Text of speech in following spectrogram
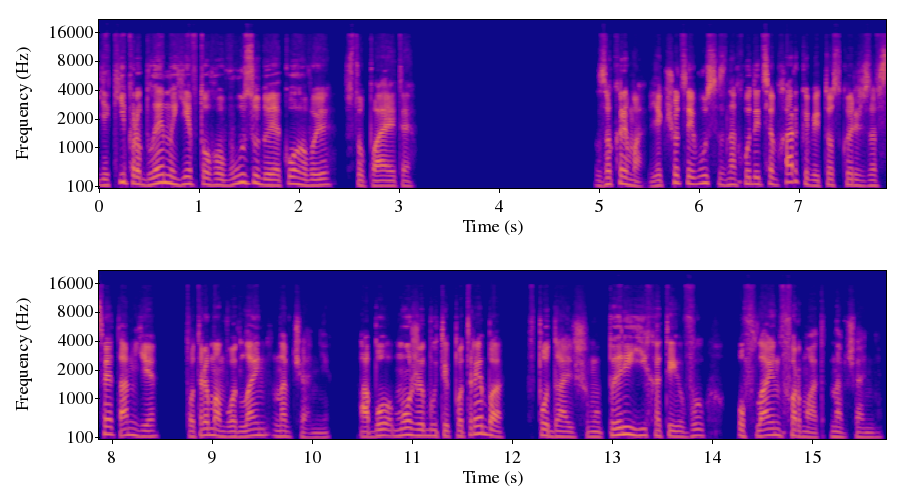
які проблеми є в того вузу, до якого ви вступаєте. Зокрема, якщо цей вуз знаходиться в Харкові, то, скоріш за все, там є потреба в онлайн навчанні, або може бути потреба в подальшому переїхати в офлайн формат навчання.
